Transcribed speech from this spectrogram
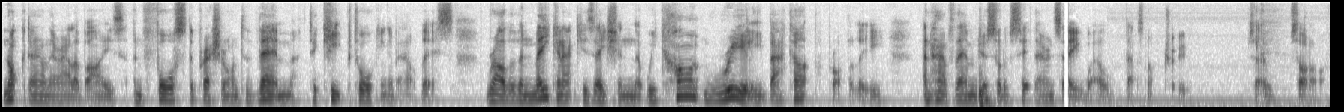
knock down their alibis and force the pressure onto them to keep talking about this rather than make an accusation that we can't really back up properly and have them just sort of sit there and say, well, that's not true. So, sod off.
